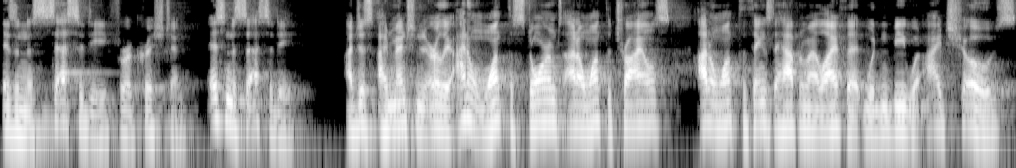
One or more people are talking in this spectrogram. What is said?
is a necessity for a Christian. It's a necessity. I just I mentioned it earlier. I don't want the storms. I don't want the trials. I don't want the things to happen in my life that wouldn't be what I chose.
